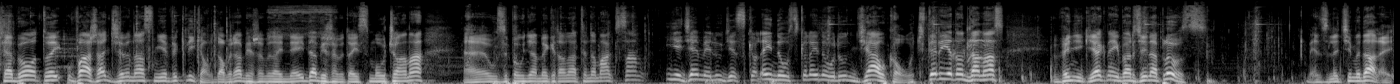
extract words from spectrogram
Trzeba było tutaj uważać, żeby nas nie wyklikał. Dobra, bierzemy tutaj Nejda, bierzemy tutaj Smołczana, e, uzupełniamy granaty na maksa jedziemy ludzie z kolejną, z kolejną rundziałką. 4-1 dla nas, wynik jak najbardziej na plus. Więc lecimy dalej.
